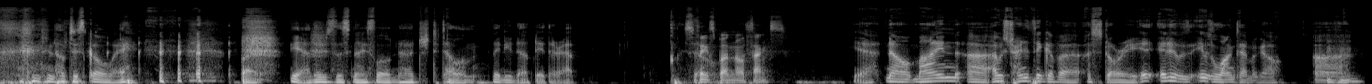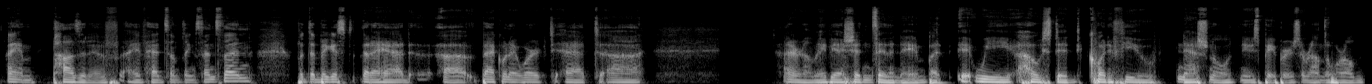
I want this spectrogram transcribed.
and it'll just go away. but yeah, there's this nice little nudge to tell them they need to update their app. So, thanks, but no thanks. Yeah. No, mine. Uh, I was trying to think of a, a story. It, it was it was a long time ago. Uh, I am positive I have had something since then, but the biggest that I had uh, back when I worked at. Uh, I don't know. Maybe I shouldn't say the name, but it, we hosted quite a few national newspapers around the world,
